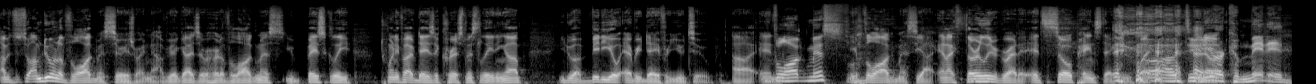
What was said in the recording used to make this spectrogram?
I'm so I'm doing a Vlogmas series right now. Have you guys ever heard of Vlogmas? You basically 25 days of Christmas leading up. You do a video every day for YouTube. Uh, and Vlogmas Yeah, Vlogmas, yeah. And I thoroughly regret it. It's so painstaking. But Oh, dude, you know, you are committed.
